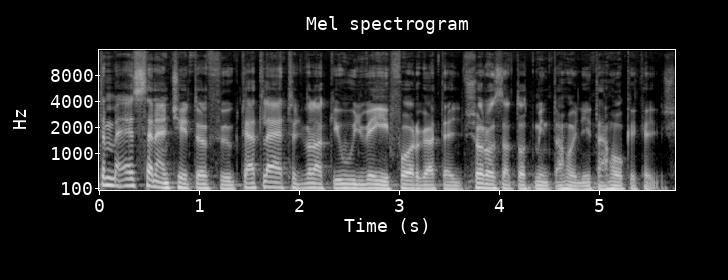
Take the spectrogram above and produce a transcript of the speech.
szerintem ez szerencsétől függ. Tehát lehet, hogy valaki úgy végigforgat egy sorozatot, mint ahogy itt Hawkik is,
